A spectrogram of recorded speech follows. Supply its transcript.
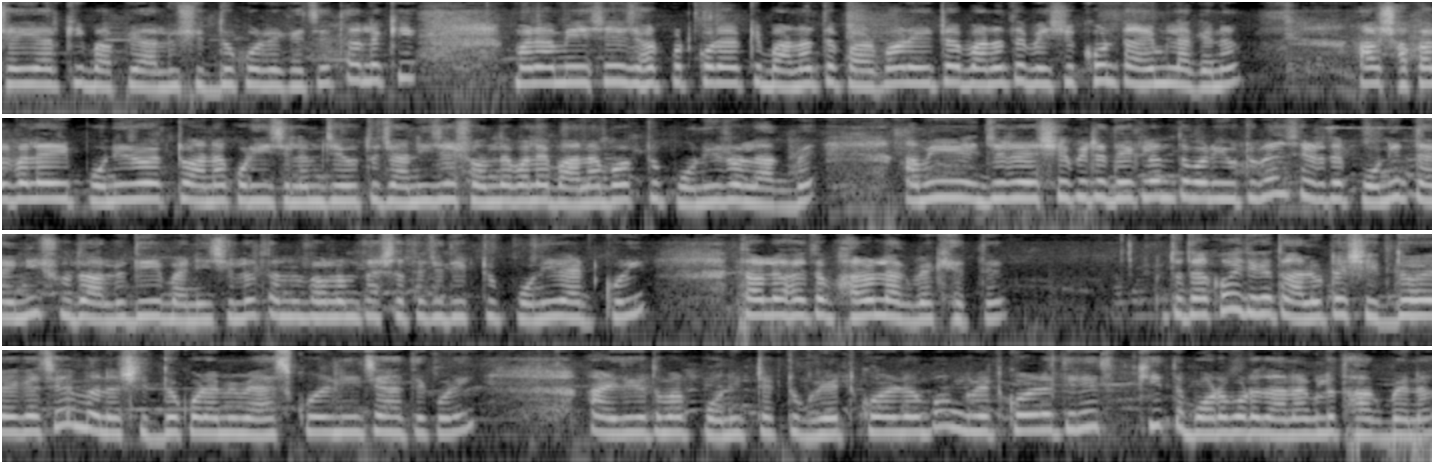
সেই আর কি বাপি আলু সিদ্ধ করে রেখেছে। তাহলে কি মানে আমি এসে ঝটপট করে আর কি বানাতে পারব। আর এটা বানাতে বেশিক্ষণ টাইম লাগে না। আর সকালবেলায় এই পনিরও একটু আনা করিয়েছিলাম, যেহেতু জানি যে সন্ধ্যাবেলায় বানাবো, একটু পনিরও লাগবে। আমি যে রেসিপিটা দেখলাম তোমার ইউটিউবে, সেটাতে পনির দেয়নি, শুধু আলু দিয়ে বানিয়েছিল। তো আমি ভাবলাম তার সাথে যদি একটু পনির অ্যাড করি, তাহলে হয়তো ভালো লাগবে খেতে। তো দেখো এদিকে তো আলুটা সিদ্ধ হয়ে গেছে। মানে সিদ্ধ করে আমি ম্যাশ করে নিয়েছি হাতে করেই। আর এদিকে তোমার পনিরটা একটু গ্রেট করে নেব। গ্রেট করে দিলে কি তো বড় বড় দানাগুলো থাকবে না।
